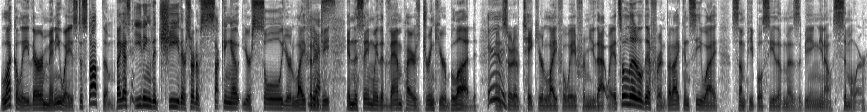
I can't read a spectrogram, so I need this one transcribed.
Luckily, there are many ways to stop them. I guess eating the qi, they're sort of sucking out your soul, your life energy, yes. in the same way that vampires drink your blood Ew. and sort of take your life away from you that way. It's a little different, but I can see why some people see them as being, you know, similar.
